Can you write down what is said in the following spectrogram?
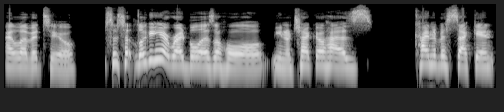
I love it too. So t- looking at Red Bull as a whole, you know, Checo has kind of a second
